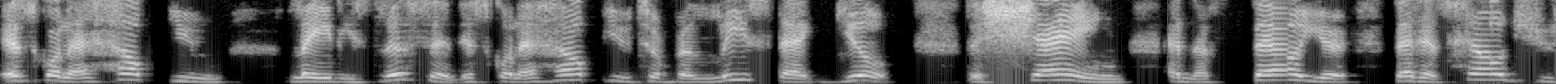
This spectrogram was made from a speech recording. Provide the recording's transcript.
It's going to help you Ladies, listen, it's going to help you to release that guilt, the shame, and the failure that has held you,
